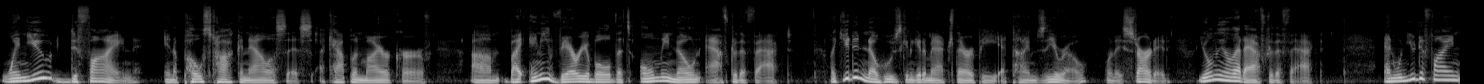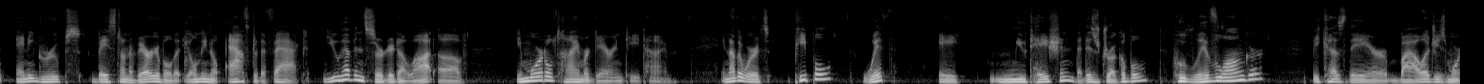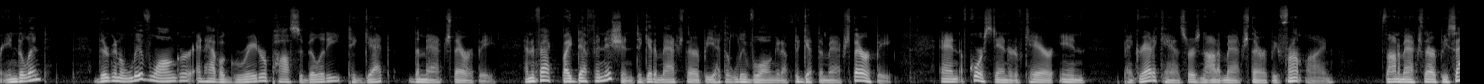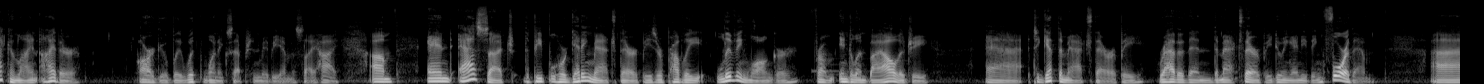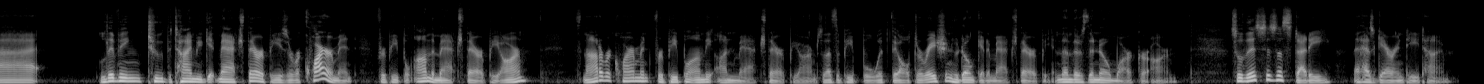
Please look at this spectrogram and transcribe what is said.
when you define in a post hoc analysis, a Kaplan Meier curve, um, by any variable that's only known after the fact. Like you didn't know who's going to get a match therapy at time zero when they started. You only know that after the fact. And when you define any groups based on a variable that you only know after the fact, you have inserted a lot of immortal time or guarantee time. In other words, people with a mutation that is druggable who live longer because their biology is more indolent they're going to live longer and have a greater possibility to get the match therapy. And in fact, by definition, to get a match therapy, you have to live long enough to get the match therapy. And of course, standard of care in pancreatic cancer is not a match therapy frontline. It's not a match therapy second line either, arguably, with one exception, maybe MSI high. Um, and as such, the people who are getting match therapies are probably living longer from indolent biology uh, to get the match therapy rather than the match therapy doing anything for them. Uh, living to the time you get match therapy is a requirement for people on the match therapy arm. It's not a requirement for people on the unmatched therapy arm. So that's the people with the alteration who don't get a match therapy. And then there's the no marker arm. So this is a study that has guarantee time.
